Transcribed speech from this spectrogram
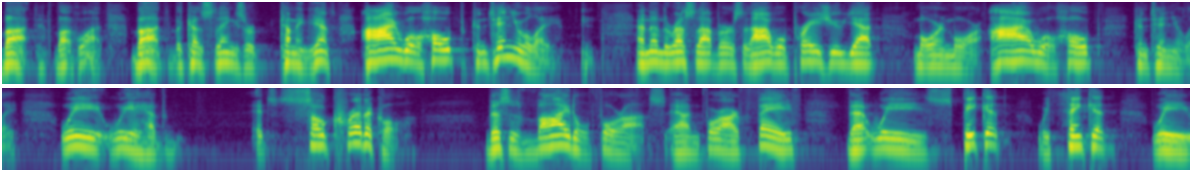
but, but what? But, because things are coming against, I will hope continually. And then the rest of that verse, and I will praise you yet more and more. I will hope continually we, we have, it's so critical. This is vital for us and for our faith that we speak it, we think it, we,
